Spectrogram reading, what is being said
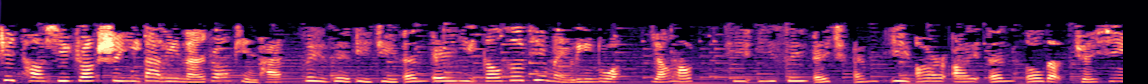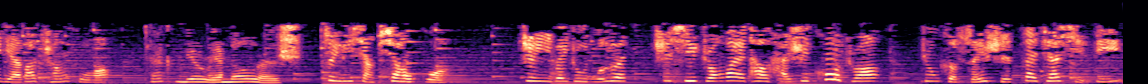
这套西装是意大利男装品牌 ZZEGNAE 高科技美丽诺羊毛 T E C H M E R I N O 的全新研发成果 Tech Merino-ish 最理想效果。这一备注无论是西装外套还是裤装，均可随时在家洗涤。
